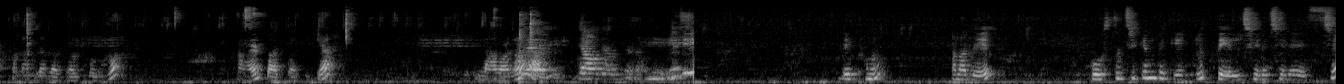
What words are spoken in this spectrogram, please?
এখন আমরা ব্যবহার করব। আর বাদ বাকিটা নামানোর দেখুন, আমাদের পোস্ত চিকেন থেকে একটু তেল ছেড়ে ছেড়ে এসছে।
